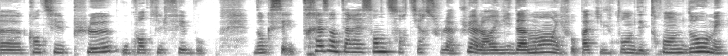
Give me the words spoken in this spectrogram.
euh, quand il pleut ou quand il fait beau. Donc c'est très intéressant de sortir sous la pluie. Alors évidemment, il ne faut pas qu'il tombe des trompes d'eau, mais,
